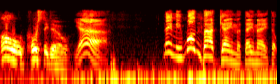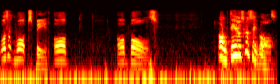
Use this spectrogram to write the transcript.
Oh, of course they do. Yeah. Name me one bad game that they made that wasn't Warp Speed or or Balls. Oh, damn! I was gonna say balls.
